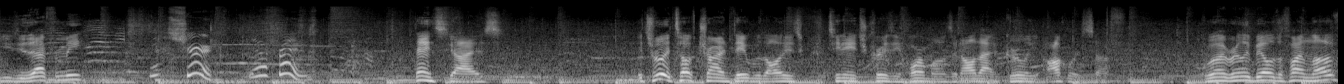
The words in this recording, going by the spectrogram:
You do that for me? Yeah, sure. You're a friend. Thanks, guys. It's really tough trying to date with all these teenage crazy hormones and all that girly awkward stuff. Will I really be able to find love?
